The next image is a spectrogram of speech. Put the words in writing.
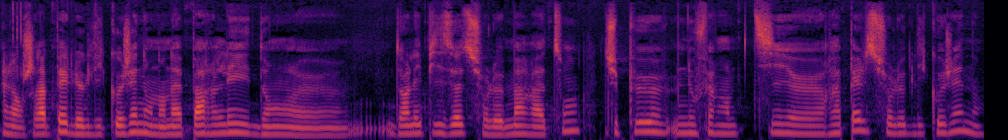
Alors, je rappelle, le glycogène, on en a parlé dans, euh, dans l'épisode sur le marathon. Tu peux nous faire un petit euh, rappel sur le glycogène?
